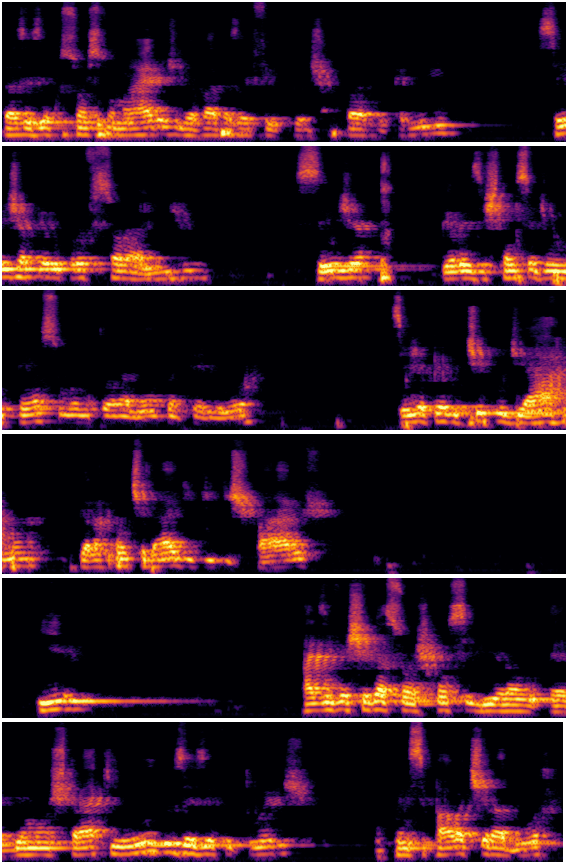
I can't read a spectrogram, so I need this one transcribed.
das execuções sumárias levadas a efeito pelo escritório do crime, seja pelo profissionalismo, seja pela existência de um intenso monitoramento anterior, seja pelo tipo de arma, pela quantidade de disparos e as investigações conseguiram é, demonstrar que um dos executores, o principal atirador,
